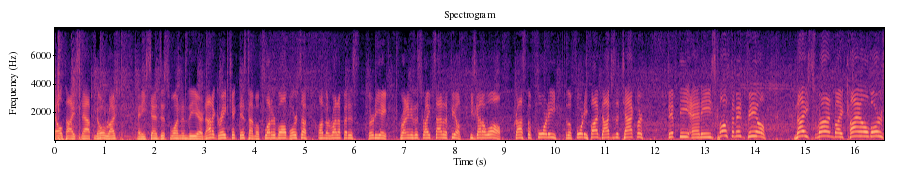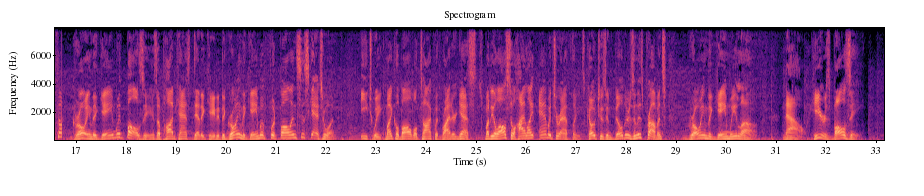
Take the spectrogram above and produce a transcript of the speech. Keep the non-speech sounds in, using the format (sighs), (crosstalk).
belt high snap, no rush, and he sends this one into the air. Not a great kick this time. A flutter ball. Borsa on the run up at his 38, running to this right side of the field. He's got a wall. Across the 40 to the 45, dodges a tackler. 50, and he's close to midfield. Nice run by Kyle Borsa. Growing the Game with Ballsy is a podcast dedicated to growing the game of football in Saskatchewan. Each week, Michael Ball will talk with rider guests, but he'll also highlight amateur athletes, coaches, and builders in this province growing the game we love. Now, here's Ballsy.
